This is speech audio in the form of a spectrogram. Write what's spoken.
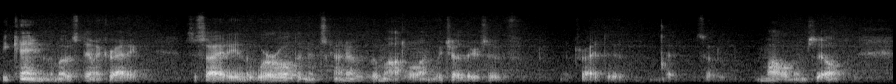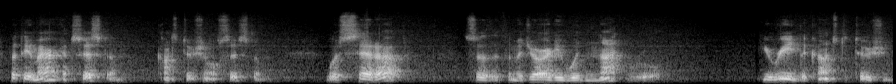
became the most democratic society in the world, and it's kind of the model on which others have tried to uh, sort of model themselves. But the American system, constitutional system, was set up so that the majority would not rule. You read the Constitution,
